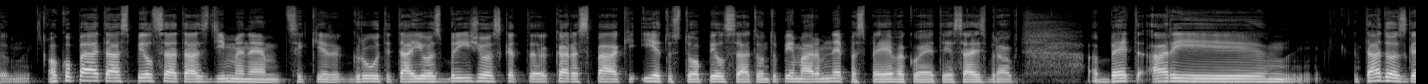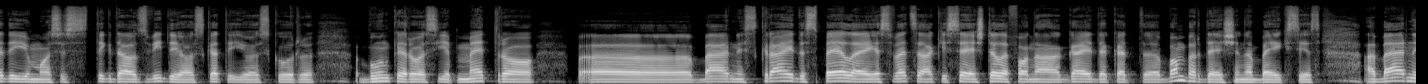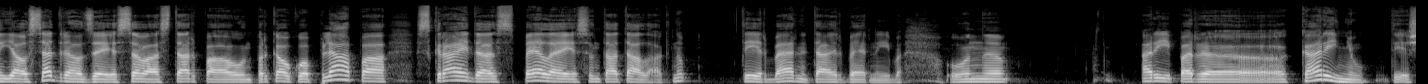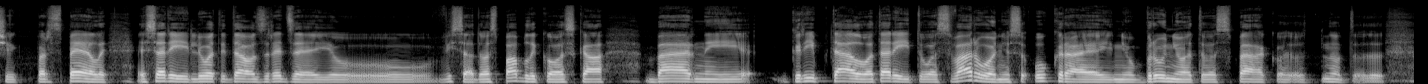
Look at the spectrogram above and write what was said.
um, okupētās pilsētās ģimenēm, cik ir grūti tajos brīžos, kad uh, karaspēki iet uz to pilsētu un tu, piemēram, nepaspēji evakuēties, aizbraukt. Bet arī um, Tādos gadījumos es tik daudz video skatījos, kur bunkeros, jeb metro uh, bērni skraida, spēlējas, vecāki sēž telefonā, gaida, kad bombardēšana beigsies. Bērni jau sadraudzējas savā starpā un par kaut ko pļāpā, skraida, spēlējas un tā tālāk. Nu, tie ir bērni, tā ir bērnība. Un arī par kariņu tieši par spēli. Es arī ļoti daudz redzēju visādos publikos, kā bērni grib tēlot arī tos varoņus, ukraiņu bruņoto spēku nu,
